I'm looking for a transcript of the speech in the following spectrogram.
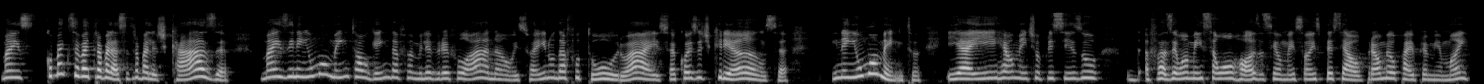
Mas como é que você vai trabalhar? Você trabalha de casa? Mas em nenhum momento alguém da família virou e falou: ah, não, isso aí não dá futuro, ah, isso é coisa de criança. Em nenhum momento. E aí, realmente, eu preciso fazer uma menção honrosa, assim, uma menção especial para o meu pai e para minha mãe,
